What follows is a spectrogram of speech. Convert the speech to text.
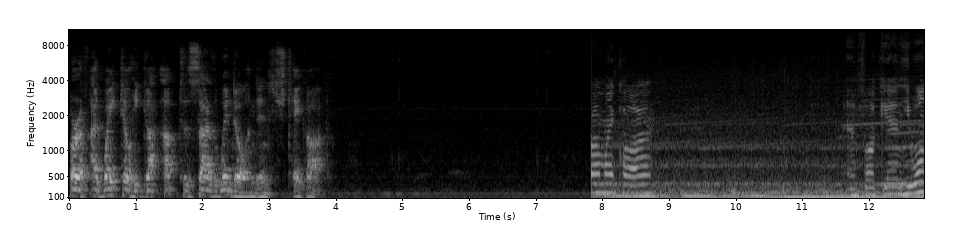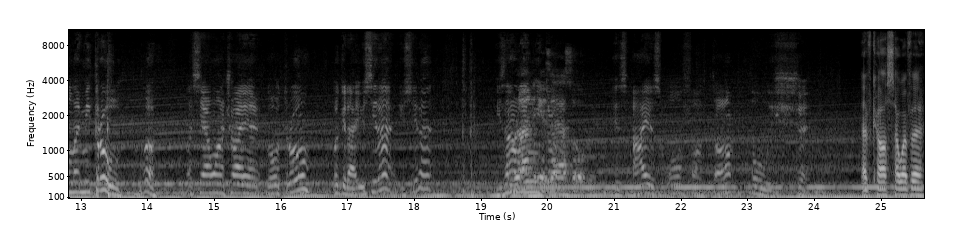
Or if I'd wait till he got up to the side of the window and then just take off. on my car. And fucking he won't let me through. Look let's say i want to try and go through. Look at that you see that? You see that? He's not Run letting me his through. ass over. his eye is all fucked up. Holy shit. Of course, however,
